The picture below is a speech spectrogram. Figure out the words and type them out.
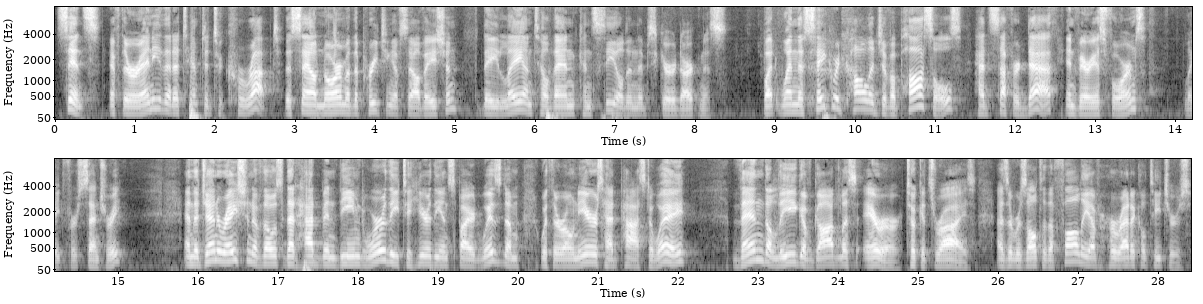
Since, if there are any that attempted to corrupt the sound norm of the preaching of salvation, they lay until then concealed in the obscure darkness. But when the sacred college of apostles had suffered death in various forms, late first century, and the generation of those that had been deemed worthy to hear the inspired wisdom with their own ears had passed away, then the league of godless error took its rise as a result of the folly of heretical teachers,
